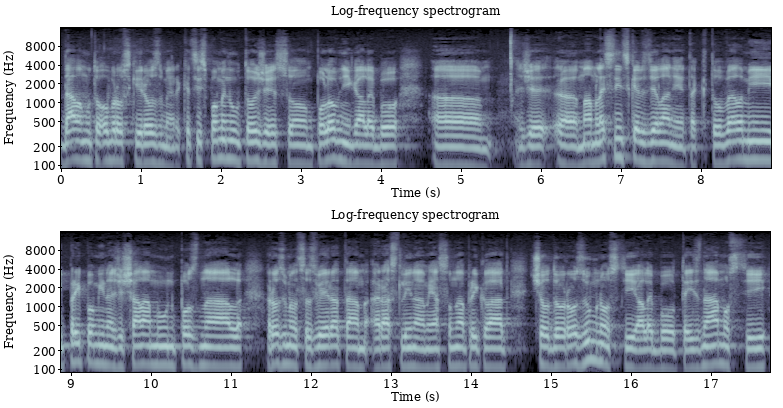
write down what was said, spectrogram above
dáva mu to obrovský rozmer. Keď si spomenul to, že som polovník alebo uh, že e, mám lesnícke vzdelanie, tak to veľmi pripomína, že Šalamún poznal, rozumel sa zvieratám, rastlinám. Ja som napríklad čo do rozumnosti alebo tej známosti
